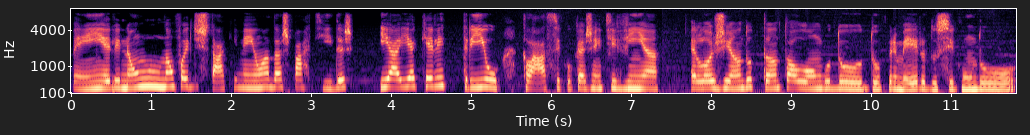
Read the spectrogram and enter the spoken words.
bem, ele não, não foi destaque em nenhuma das partidas. E aí aquele trio clássico que a gente vinha elogiando tanto ao longo do, do primeiro, do segundo,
